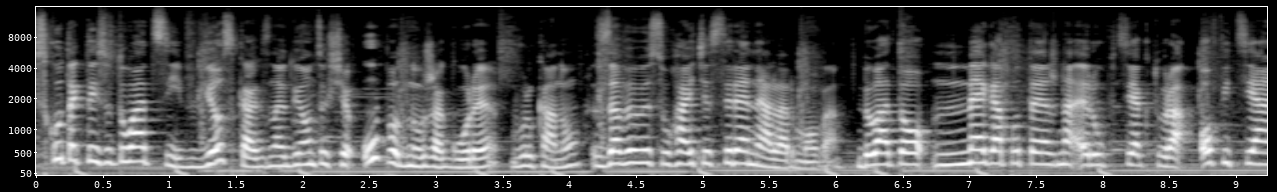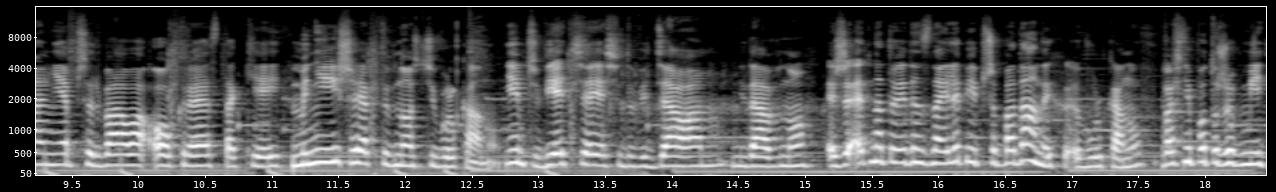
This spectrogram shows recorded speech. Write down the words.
W Wskutek tej sytuacji w wioskach znajdujących się u podnóża góry wulkanu zawyły, słuchajcie, syreny alarmowe. Była to mega potężna erupcja, która oficjalnie przerwała okres takiej mniejszej aktywności wulkanu. Nie wiem, czy wiecie, ja się dowiedziałam niedawno, że Etna to jeden z najlepiej przebadanych wulkanów, właśnie po to, żeby mieć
